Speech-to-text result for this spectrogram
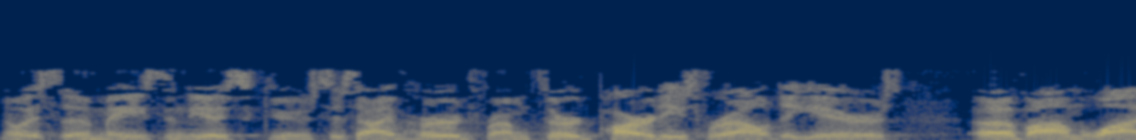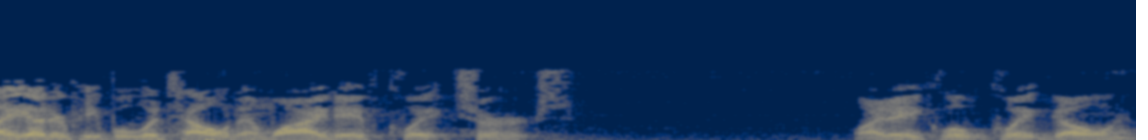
No, it's amazing the excuses I've heard from third parties throughout the years of um, why other people would tell them why they've quit church, why they quit going,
